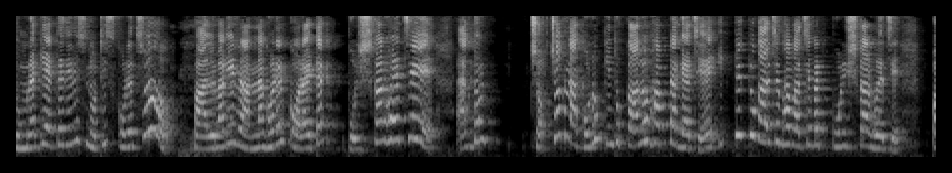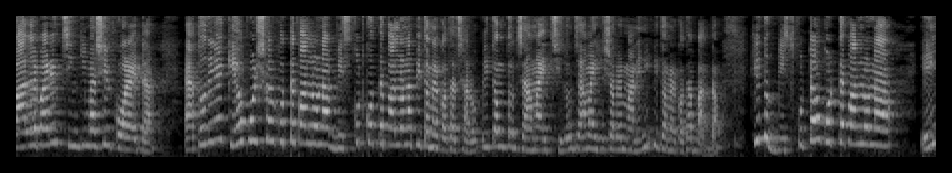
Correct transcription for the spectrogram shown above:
তোমরা কি একটা জিনিস নোটিস করেছ? পালবাড়ির রান্নাঘরের কড়াইটা পরিষ্কার হয়েছে? একদম চকচক না করুক, কিন্তু কালো ভাবটা গেছে। একটু একটু কালচে ভাব আছে বাট পরিষ্কার হয়েছে। পালবাড়ির চিংকি মাসির কড়াইটা। এতদিনে কেউ পরিষ্কার করতে পারল না, বিস্কুট করতে পারল না পিতমের কথা ছাড়ো। পিতম তো জামাই ছিল, জামাই হিসাবে মানিনি পিতমের কথা বাদ দাও। কিন্তু বিস্কুটটাও করতে পারল না। এই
